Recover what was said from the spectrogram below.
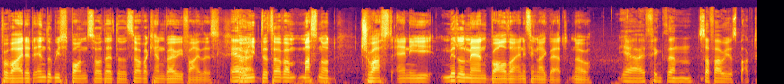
provided in the response so that the server can verify this. Yeah. So he, the server must not trust any middleman browser, anything like that. No. Yeah, I think then Safari is bugged.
